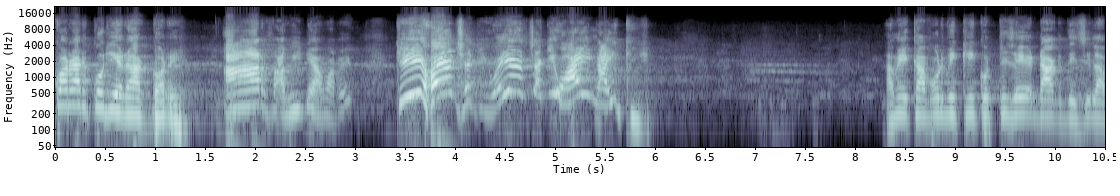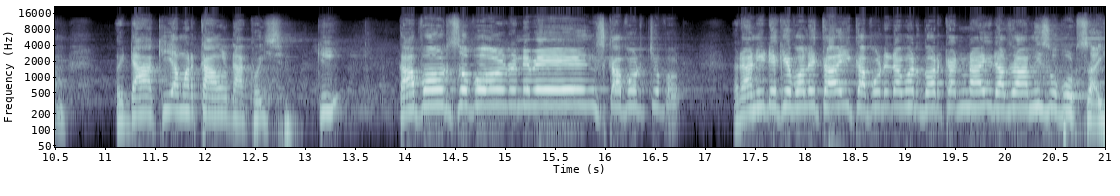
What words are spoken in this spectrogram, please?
করার করিয়ে রাগ করে আর পাবি না আমারে। কি হয়েছে কি? হয়েছে কি? হয় নাই কি? আমি কাপড় বিক্রি করতে যেয়ে ডাক দিয়েছিলাম ওই ডাকই আমার কাল ডাক হইছে। কি? কাপড় চোপড় নেবেন, কাপড় চোপড়। রানী ডেকে বলে, তাই কাপড়ের আমার দরকার নাই, রাজা, আমি চোপড় চাই।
